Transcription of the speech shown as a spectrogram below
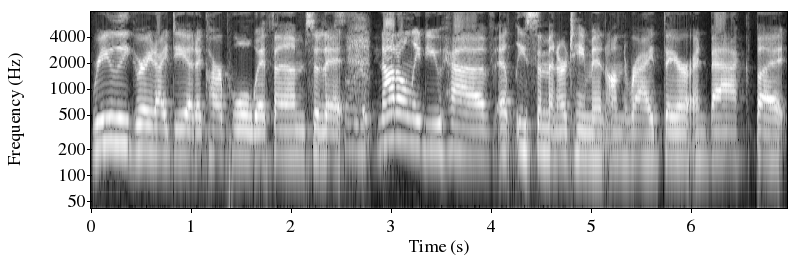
Really great idea to carpool with them, so that Absolutely. not only do you have at least some entertainment on the ride there and back, but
